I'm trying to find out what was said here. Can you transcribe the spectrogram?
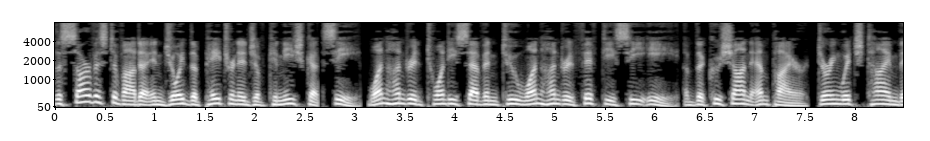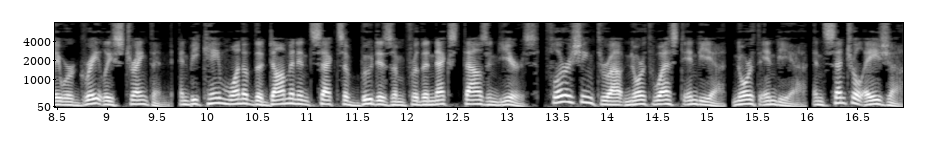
The Sarvastivada enjoyed the patronage of Kanishka c. 127–150 CE of the Kushan Empire, during which time they were greatly strengthened, and became one of the dominant sects of Buddhism for the next thousand years, flourishing throughout northwest India, North India, and Central Asia,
